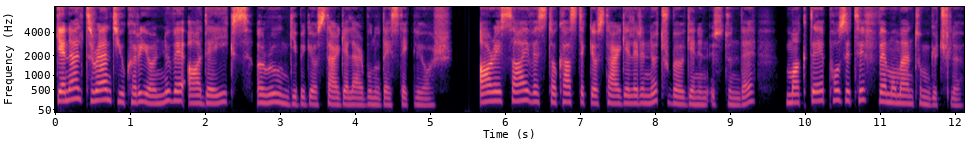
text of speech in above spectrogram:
Genel trend yukarı yönlü ve ADX, ARUN gibi göstergeler bunu destekliyor. RSI ve stokastik göstergeleri nötr bölgenin üstünde, MACD pozitif ve momentum güçlü.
